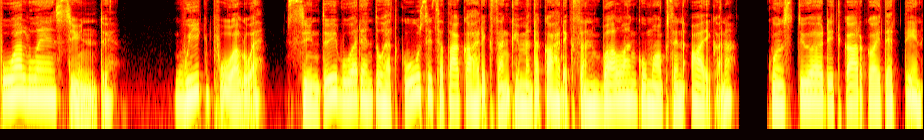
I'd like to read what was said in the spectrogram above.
Puolueen synty. Whig-puolue syntyi vuoden 1688 vallankumouksen aikana, kun Stuartit karkoitettiin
